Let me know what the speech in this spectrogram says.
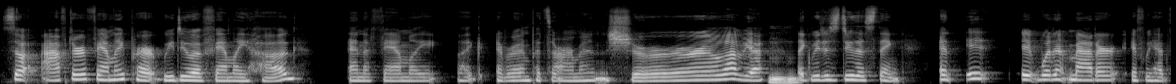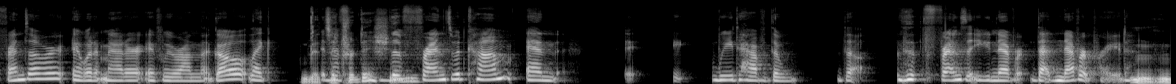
So after a family prayer, we do a family hug and a family like everyone puts their arm in. Sure, love ya. Mm-hmm. Like we just do this thing, and it it wouldn't matter if we had friends over. It wouldn't matter if we were on the go. Like It's the- a tradition. The friends would come, and it- we'd have the the the friends that you never that never prayed hmm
